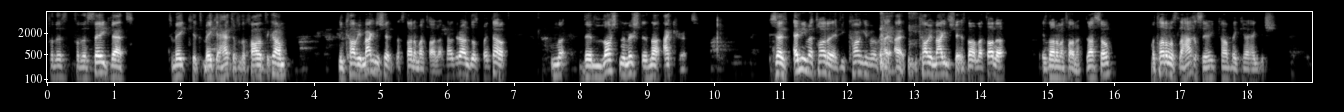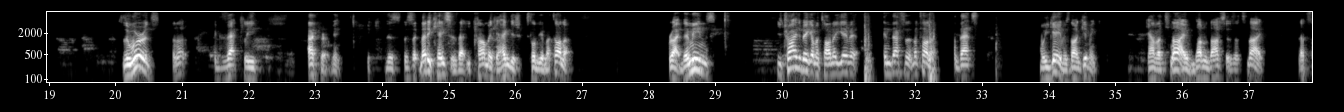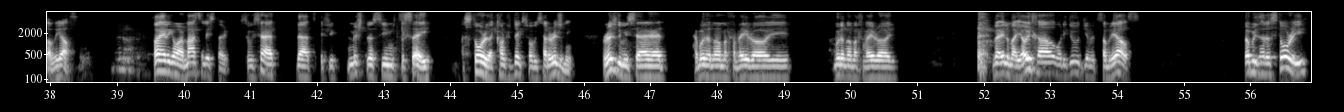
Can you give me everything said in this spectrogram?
for the for the sake that to make it to make a hatter for the father to come, you can't be magnishit. That's not a matana. Now the does point out the lush in the Mishnah is not accurate. It says any matana if you can't give him, you can't be magnishit. It's not a matana It's not a matana. Is that so? Matana was lahachsir, you can't make a hagdish. So the words are not exactly accurate. I mean, there's, there's many cases that you can't make a hagdish, still be a matana. Right, that means you tried to make a matana, you gave it indefinite matana. And that's what you gave is not giving. You have a t'nai, matana is a t'nai. That's something else. So we said that if you Mishnah seems to say a story that contradicts what we said originally. Originally, we said, what do you do? Give it to somebody else. Then we had a story,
